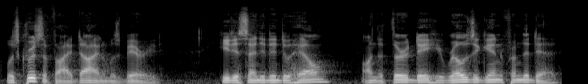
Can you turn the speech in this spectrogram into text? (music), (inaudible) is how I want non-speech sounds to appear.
was crucified, died, and was buried. He descended into hell. On the third day he rose again from the dead.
